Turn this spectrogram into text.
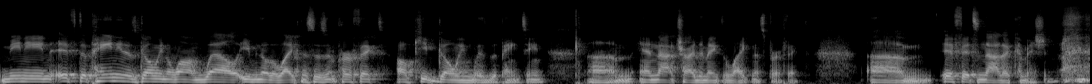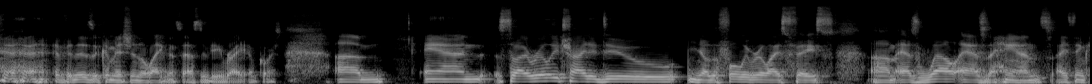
Meaning, if the painting is going along well, even though the likeness isn't perfect, I'll keep going with the painting um, and not try to make the likeness perfect. Um, if it's not a commission. if it is a commission, the likeness has to be right, of course. Um, and so I really try to do, you know, the fully realized face um, as well as the hands. I think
